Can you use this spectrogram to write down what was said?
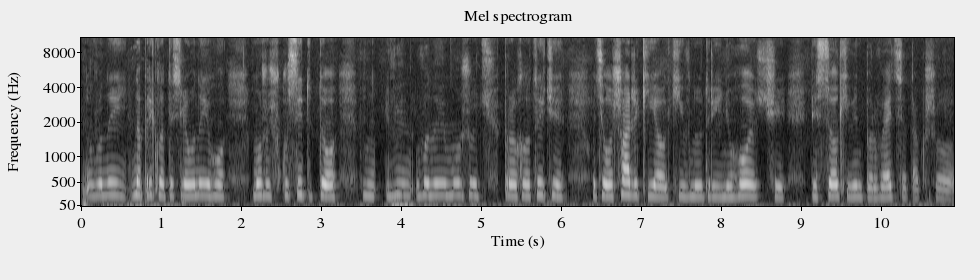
вони, наприклад, якщо вони його можуть вкусити, то м, він, вони можуть проглотити оці от шарики, які внутрі нього, чи пісок, і він порветься, так що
